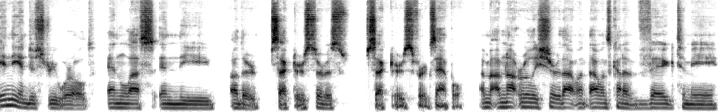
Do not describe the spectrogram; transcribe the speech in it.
in the industry world and less in the other sectors, service sectors, for example. I'm I'm not really sure that one. That one's kind of vague to me.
